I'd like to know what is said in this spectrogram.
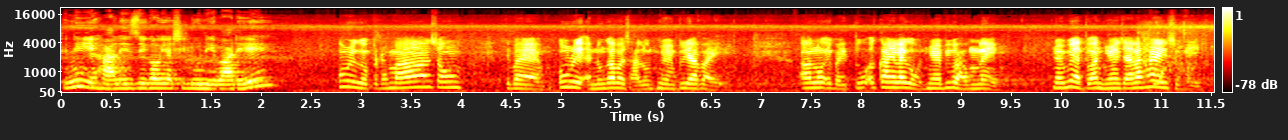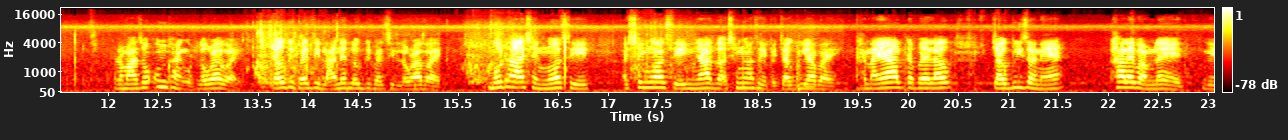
ဒီနေ့ရေဟာလေးဈေးကောက်ရရှိလို့နေပါတယ်။အုံးတွေကိုပထမဆုံး ဒီပိုင်းအုံးတွေအနုကပါစားလို့ညှွန်ပြရပါတယ်အားလုံးအပိုင်သူအကိုင်းလိုက်ကိုညှွန်ပြပါဦးမလဲညှွန်ပြတော့သူကညှွန်ကြလာခိုင်းဆိုပြီးပထမဆုံးအုံးခိုင်ကိုလှော်ရပါတယ်ကြောက်တိဖက်စီလာနဲ့လှုပ်တိဖက်စီလှော်ရပါတယ်မိုးထားအချိန်ငေါ့စီအချိန်ငေါ့စီညတော့အချိန်ငေါ့စီပဲကြောက်ပြရပါတယ်ခဏရတပယ်လောက်ကြောက်ပြီးစနဲ့ထားလိုက်ပါမလဲဒီ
